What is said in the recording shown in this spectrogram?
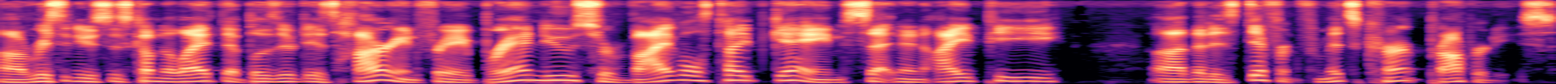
Uh, recent news has come to light that Blizzard is hiring for a brand new survival type game set in an IP uh, that is different from its current properties.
